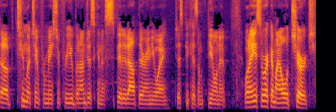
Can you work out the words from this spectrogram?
of too much information for you, but I'm just going to spit it out there anyway, just because I'm feeling it. When I used to work at my old church,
